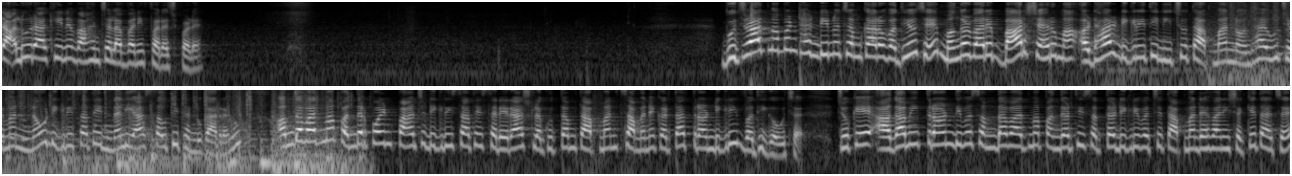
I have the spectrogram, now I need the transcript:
ચાલુ રાખીને વાહન ચલાવવાની ફરજ પડે. ગુજરાતમાં પણ ઠંડીનો ચમકારો વધ્યો છે. મંગળવારે બાર શહેરોમાં અઢાર ડિગ્રીથી નીચું તાપમાન નોંધાયું, જેમાં નવ ડિગ્રી સાથે નલિયા સૌથી ઠંડુકાર રહ્યું. અમદાવાદમાં પંદર પોઈન્ટ પાંચ ડિગ્રી સાથે સરેરાશ લઘુત્તમ તાપમાન સામાન્ય કરતાં ત્રણ ડિગ્રી વધી ગયું છે. જોકે આગામી ત્રણ દિવસ અમદાવાદમાં પંદરથી સત્તર ડિગ્રી વચ્ચે તાપમાન રહેવાની શક્યતા છે.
